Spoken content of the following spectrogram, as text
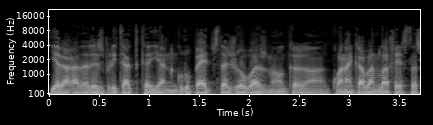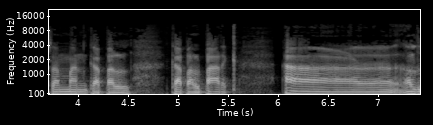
i a vegades és veritat que hi ha grupets de joves no? que quan acaben la festa se'n van cap al, cap al parc Uh, el,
